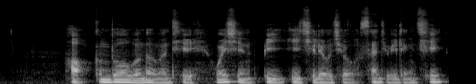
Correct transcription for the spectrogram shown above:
好，更多文本问题，微信 b 一七六九三九一零七。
